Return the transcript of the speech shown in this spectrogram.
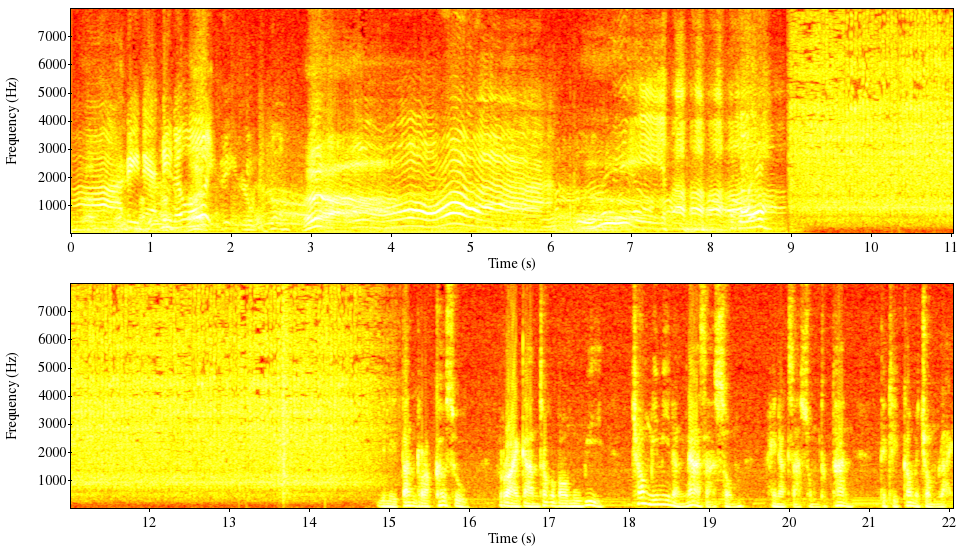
อ่านี่แน่นี่นะโอ้ยนี่ลูกโอ้โอ้ โหยินดีต้อนรับเข้าสู่ รายการ Talk About Movie ช่องนี้มีหนังหน่าสะสม ให้นักสะสมทุกท่านที่คลิกเข้ามาชมราย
